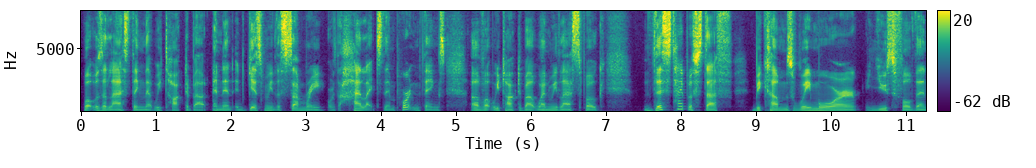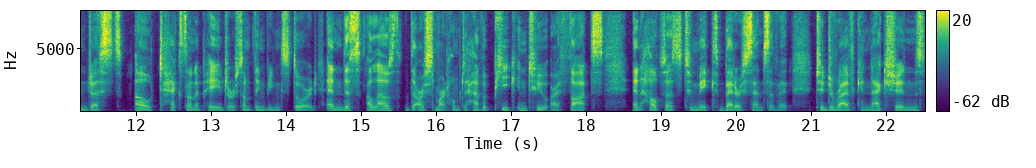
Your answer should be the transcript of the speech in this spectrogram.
What was the last thing that we talked about? And then it gives me the summary or the highlights, the important things of what we talked about when we last spoke this type of stuff becomes way more useful than just oh text on a page or something being stored. And this allows the, our smart home to have a peek into our thoughts and helps us to make better sense of it to derive connections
